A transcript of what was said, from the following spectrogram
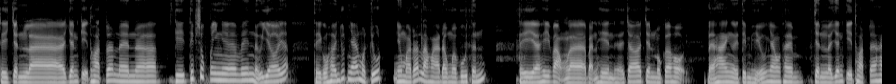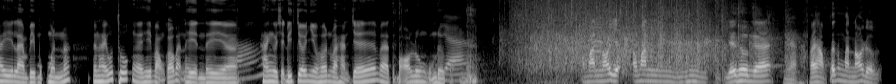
thì trình là dân kỹ thuật đó, nên ờ, khi tiếp xúc với, à, với nữ giới á thì cũng hơi nhút nhát một chút nhưng mà rất là hòa đồng và vui tính. Thì ờ, hy vọng là bạn Hiền sẽ cho Trình một cơ hội để hai người tìm hiểu nhau thêm. Trình là dân kỹ thuật á, hay làm việc một mình á nên hay hút thuốc thì hy vọng có bạn Hiền thì ờ, đó. hai người sẽ đi chơi nhiều hơn và hạn chế và bỏ luôn cũng được. Dạ. Ông anh nói vậy ông anh dễ thương ghê. Dạ. Phải học tính ông anh nói được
